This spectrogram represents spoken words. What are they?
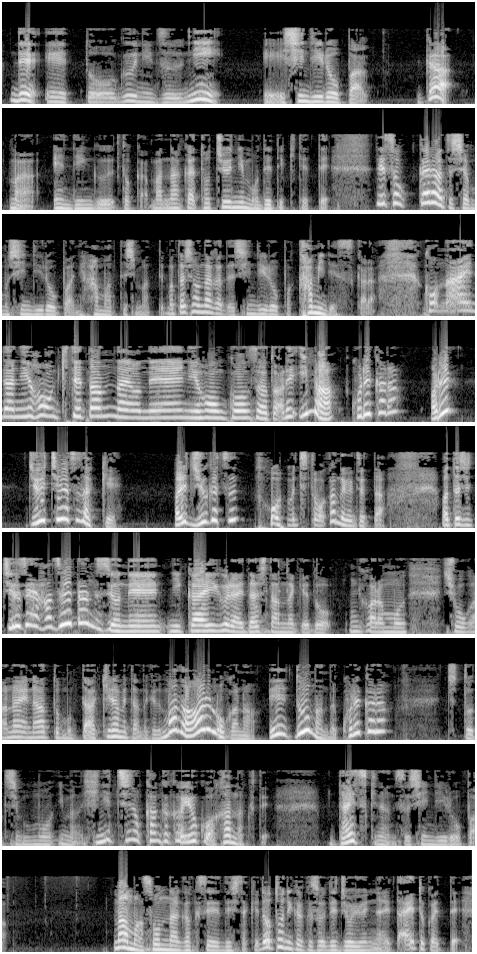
で、えー、っと、グーニーズに、えー、シンディ・ローパーが、まあ、エンディングとか、まあなんか途中にも出てきてて。で、そっから私はもうシンディ・ローパーにハマってしまって。私の中ではシンディ・ローパー神ですから。この間日本来てたんだよね。日本コンサート。あれ今？これから？あれ ?11 月だっけ？あれ ?10 月？ちょっとわかんなくなっちゃった。私、抽選外れたんですよね。2回ぐらい出したんだけど。だからもう、しょうがないなと思って諦めたんだけど、まだあるのかな？え、どうなんだ？これから？ちょっと私ももう今、日にちの感覚がよくわかんなくて。大好きなんですよ、シンディ・ローパー。まあまあ、そんな学生でしたけど、とにかくそれで女優になりたいとか言って、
